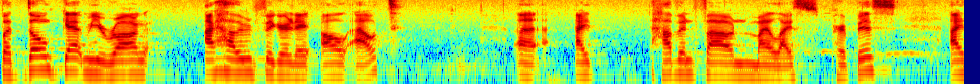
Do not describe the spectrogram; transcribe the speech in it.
But don't get me wrong, I haven't figured it all out. Uh, I haven't found my life's purpose. I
